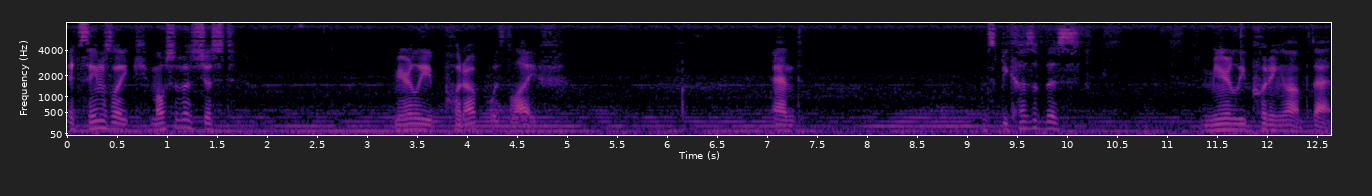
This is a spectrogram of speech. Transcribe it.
it seems like most of us just merely put up with life. And it's because of this merely putting up that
